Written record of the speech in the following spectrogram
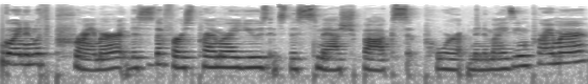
Going in with primer. This is the first primer I use. It's the Smashbox Pore Minimizing Primer.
